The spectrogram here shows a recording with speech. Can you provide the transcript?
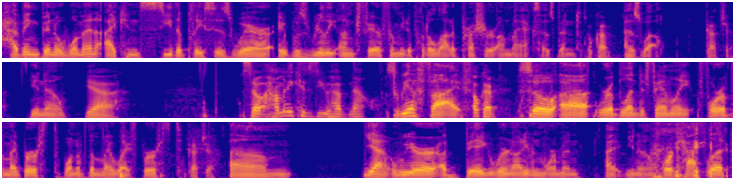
having been a woman, I can see the places where it was really unfair for me to put a lot of pressure on my ex-husband Okay. as well. Gotcha. You know, Yeah. So how many kids do you have now? so we have five. Okay. So uh, we're a blended family. Four of them I birthed. One of them my wife birthed. Gotcha. Um, yeah, we are a big. We're not even Mormon, I, you know, or Catholic.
